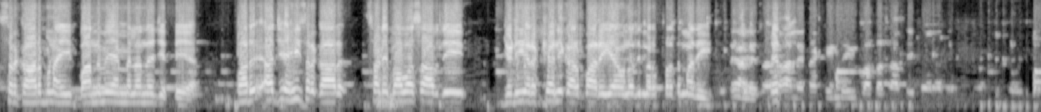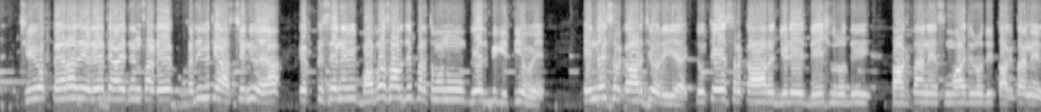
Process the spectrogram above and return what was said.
ਸਰਕਾਰ ਬਣਾਈ 92 ਐਮਐਲਏ ਨੇ ਜਿੱਤੇ ਆ। ਪਰ ਅੱਜ ਇਹੀ ਸਰਕਾਰ ਸਾਡੇ ਬਾਬਾ ਸਾਹਿਬ ਦੀ ਜਿਹੜੀ ਰੱਖਿਆ ਨਹੀਂ ਕਰ ਪਾ ਰਹੀ ਆ ਉਹਨਾਂ ਦੀ ਪ੍ਰਤਿਮਾ ਦੀ। ਹਾਲੇ ਤੱਕ ਹਾਲੇ ਤੱਕ ਕਹਿੰਦੇ ਵੀ ਬਾਬਾ ਸਾਹਿਬ ਦੇ ਪੈਰਾਂ ਦੇ ਜੇ ਉਹ ਪਹਿਰਾ ਦੇ ਰਿਹਾ ਤੇ ਅੱਜ ਦਿਨ ਸਾਡੇ ਕਦੀ ਵੀ ਇਤਿਹਾਸ 'ਚ ਨਹੀਂ ਹੋਇਆ ਕਿ ਕਿਸੇ ਨੇ ਵੀ ਬਾਬਾ ਸਾਹਿਬ ਦੀ ਪ੍ਰਤਿਮਾ ਨੂੰ ਬੇਅਦਬੀ ਕੀਤੀ ਹੋਵੇ। ਇਹਨਾਂ ਦੀ ਸਰਕਾਰ 'ਚ ਹੋ ਰਹੀ ਹੈ, ਕਿਉਂਕਿ ਇਹ ਸਰਕਾਰ ਜਿਹੜੇ ਦੇਸ਼ ਵਿਰੋਧੀ ਤਾਕਤਾਂ ਨੇ, ਸਮਾਜ ਵਿਰੋਧੀ ਤਾਕਤਾਂ ਨੇ,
